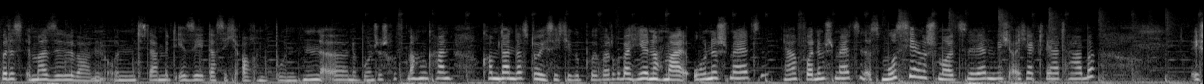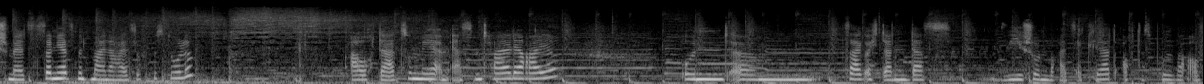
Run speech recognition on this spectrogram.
wird es immer silbern. Und damit ihr seht, dass ich auch einen bunten, äh, eine bunte Schrift machen kann, kommt dann das durchsichtige Pulver drüber. Hier nochmal ohne Schmelzen, ja, vor dem Schmelzen. Es muss hier geschmolzen werden, wie ich euch erklärt habe. Ich schmelze es dann jetzt mit meiner Heißluftpistole. Auch dazu mehr im ersten Teil der Reihe und ähm, zeige euch dann, dass, wie schon bereits erklärt, auch das Pulver auf,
